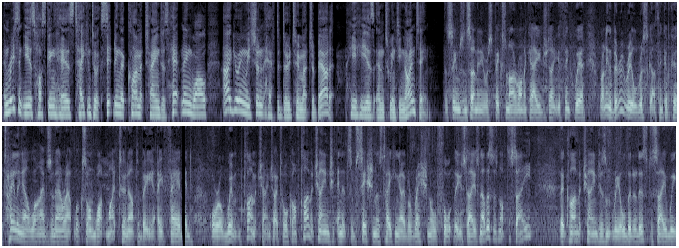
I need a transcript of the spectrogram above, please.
In recent years, Hosking has taken to accepting that climate change is happening while arguing we shouldn't have to do too much about it. Here he is in 2019. This seems, in so many respects, an ironic age, don't you think? We're running a very real risk, I think, of curtailing our lives and our outlooks on what might turn out to be a fad or a whim. Climate change, I talk of. Climate change and its obsession is taking over rational thought these days. Now, this is not to say that climate change isn't real, but it is to say we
